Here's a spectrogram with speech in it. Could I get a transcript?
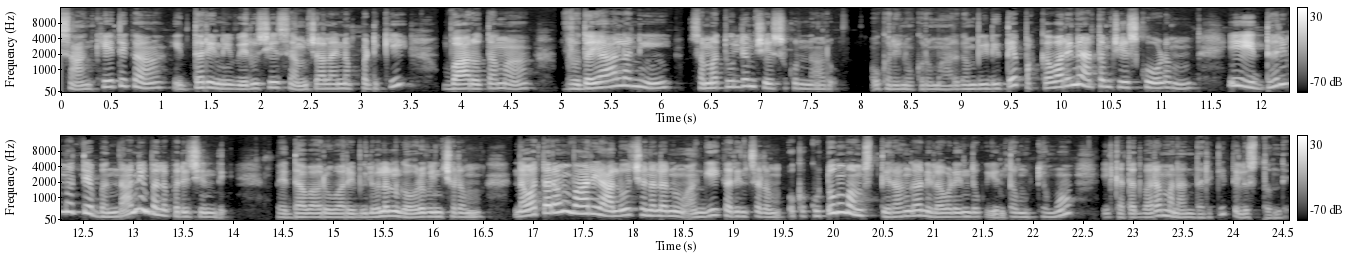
సాంకేతిక ఇద్దరిని వేరు చేసే అంశాలైనప్పటికీ వారు తమ హృదయాలని సమతుల్యం చేసుకున్నారు. ఒకరినొకరు మార్గం వీడితే పక్కవారిని అర్థం చేసుకోవడం ఈ ఇద్దరి మధ్య బంధాన్ని బలపరిచింది. పెద్దవారు వారి విలువలను గౌరవించడం నవతరం వారి ఆలోచనలను అంగీకరించడం ఒక కుటుంబం స్థిరంగా నిలబడేందుకు ఎంత ముఖ్యమో ఈ కథ ద్వారా మనందరికీ తెలుస్తుంది.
